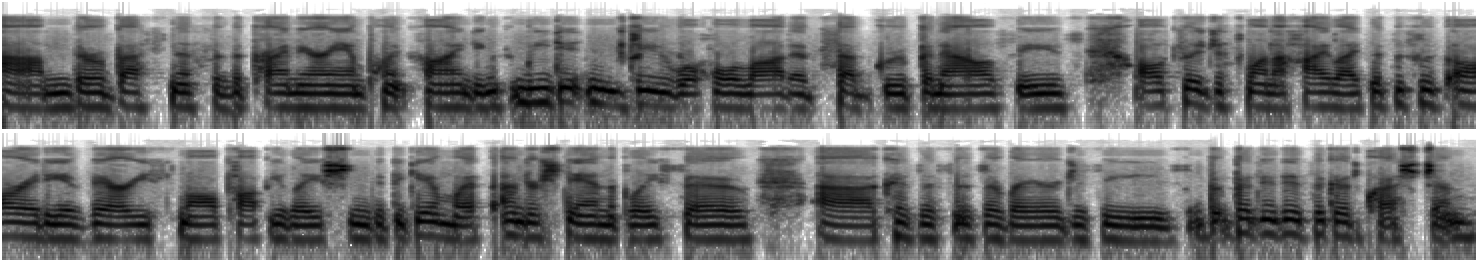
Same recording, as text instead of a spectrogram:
um, the robustness of the primary endpoint findings. We didn't do a whole lot of subgroup analyses. Also just want to highlight that this was already a very small population to begin with, understandably so, because uh, this is a rare disease. But, but it is a good question.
